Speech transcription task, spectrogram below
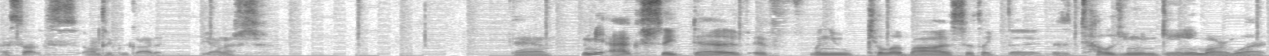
That sucks. I don't think we got it to be honest. Damn. Let me actually dev if when you kill a boss, it's like the does it tell you in game or what?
